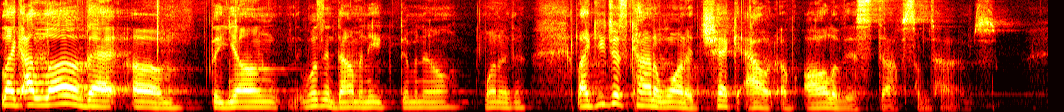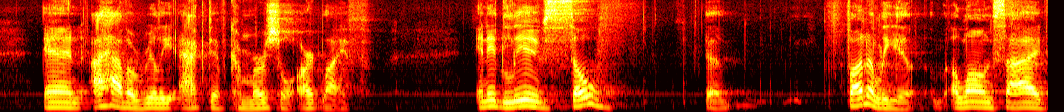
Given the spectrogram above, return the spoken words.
Like, I love that um, the young, wasn't Dominique de Menil, one of the, like, you just kind of want to check out of all of this stuff sometimes. And I have a really active commercial art life. And it lives so uh, funnily alongside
